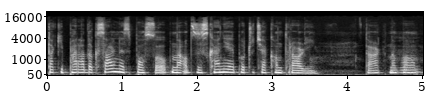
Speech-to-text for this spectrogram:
taki paradoksalny sposób na odzyskanie poczucia kontroli. Tak, no bo Mhm.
